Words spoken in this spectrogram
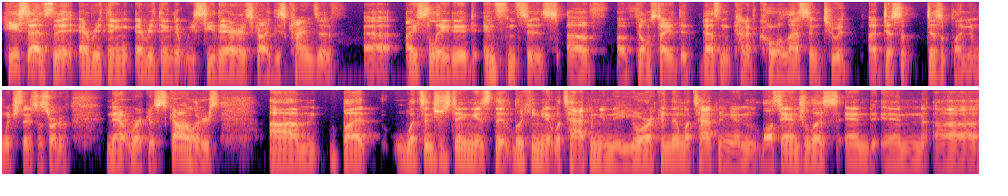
he says that everything everything that we see there is are these kinds of uh, isolated instances of, of film study that doesn't kind of coalesce into a, a dis discipline in which there's a sort of network of scholars. Um, but what's interesting is that looking at what's happening in New York and then what's happening in Los Angeles and in uh,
